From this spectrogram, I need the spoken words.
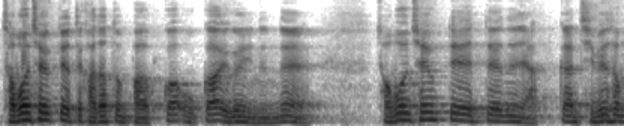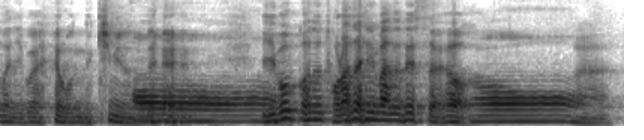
저번 체육대회 때 가졌던 밥과 옷과 이거 있는데 저번 체육대회 때는 약간 집에서만 입어야 할옷 느낌이었는데 어... 이번 거는 돌아다니만은 했어요. 어... 네.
